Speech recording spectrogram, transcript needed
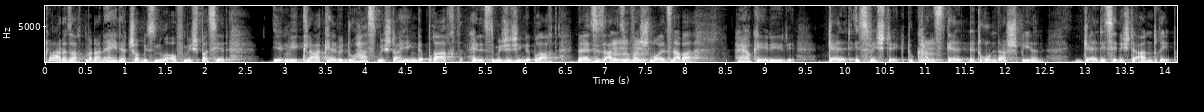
Klar, da sagt man dann, hey, der Job ist nur auf mich basiert. Irgendwie, klar, Kelvin, du hast mich da hingebracht. Hättest du mich nicht hingebracht, ne? es ist alles so verschmolzen, aber ja, okay, die, die, Geld ist wichtig. Du kannst Geld nicht runterspielen. Geld ist hier nicht der Antrieb.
